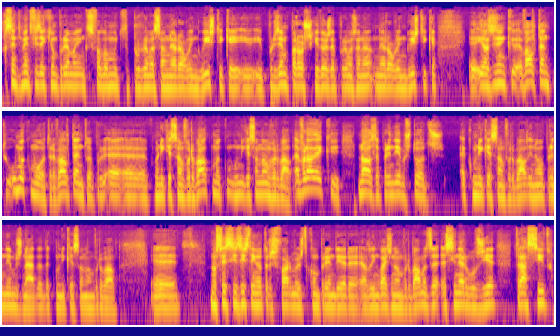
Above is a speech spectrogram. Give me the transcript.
Recentemente fiz aqui um programa em que se falou muito de programação neurolinguística e, e por exemplo, para os seguidores da programação neurolinguística, eles dizem que vale tanto uma como outra, vale tanto a, a, a, comunicação verbal como a comunicação não verbal. A verdade é que nós aprendemos todos a comunicação verbal e não aprendemos nada da comunicação não verbal. Eh, não sei se existem outras formas de compreender a, a linguagem não verbal, mas a, a sinergologia terá sido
